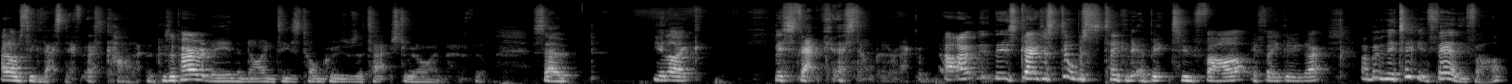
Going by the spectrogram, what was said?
and I was thinking that's def- that's happen because apparently in the nineties Tom Cruise was attached to an Iron Man film. So you're like, this that that's not going to happen. I, it's going just almost taking it a bit too far if they do that. I mean they take it fairly far.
